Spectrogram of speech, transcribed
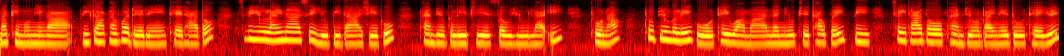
မက်ခင်မုံမြင့်ကဘီကာဖန်ခွက်ထဲတွင်ထည့်ထားသောစပီယူလိုင်းနာစစ်ယူပြီးသားရေကိုဖန်ပြုံကလေးဖြင့်စုပ်ယူလိုက်၏ထို့နောက်ထိုပြုံကလေးကိုထိတ်ဝမှလက်ညှိုးဖြင့်ထောက်ပိတ်ပြီးချိတ်ထားသောဖန်ပြုံတိုင်းထဲသို့ထည့်၍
